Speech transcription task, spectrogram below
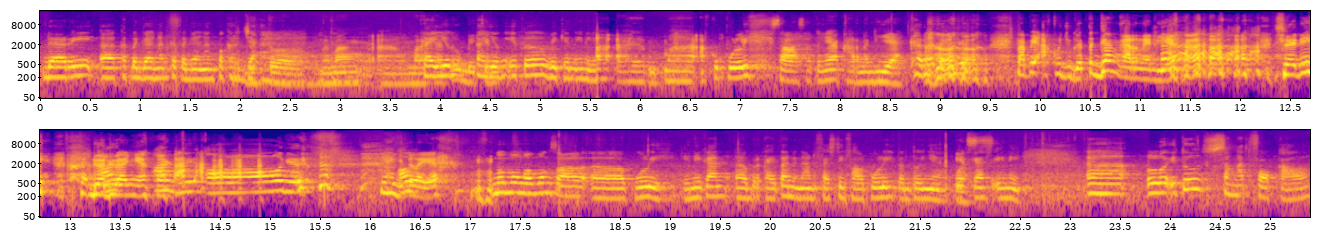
dari eh, ketegangan-ketegangan pekerjaan. Betul, memang uh, mereka Tayung, tuh bikin tayung itu bikin ini. ya. Ah, ma- aku pulih salah satunya karena dia. Karena dia. Tapi aku juga tegang karena dia. Jadi dua-duanya. Aren't, we all gitu. ya gitu lah ya. Ngomong-ngomong soal eh, pulih, ini kan eh, berkaitan dengan festival pulih tentunya Yes. podcast ini. Eh, lo itu sangat vokal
